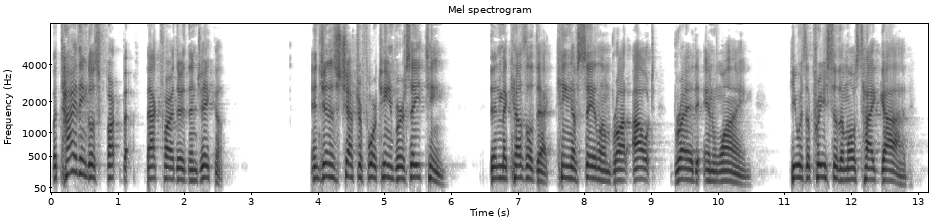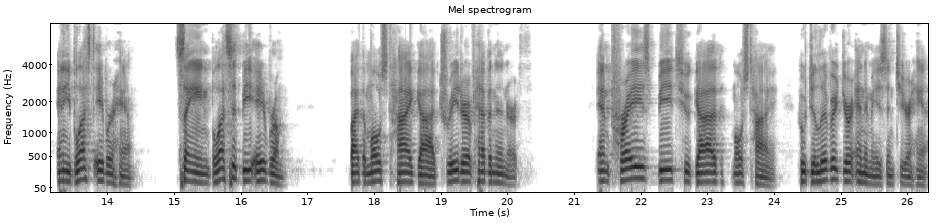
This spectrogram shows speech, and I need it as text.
But tithing goes far, back farther than Jacob. In Genesis chapter 14, verse 18, then Melchizedek, king of Salem, brought out bread and wine. He was a priest of the Most High God, and he blessed Abraham, saying, Blessed be Abram by the Most High God, creator of heaven and earth. And praise be to God Most High who delivered your enemies into your hand.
